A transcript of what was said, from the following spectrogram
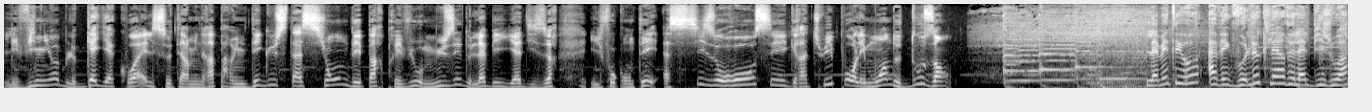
les vignobles gaillacois. Elle se terminera par une dégustation. Départ prévu au musée de l'abbaye à 10h. Il faut compter à 6 euros. C'est gratuit pour les moins de 12 ans. La météo avec vos Leclerc de l'Albigeois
